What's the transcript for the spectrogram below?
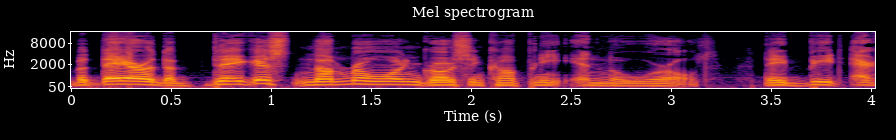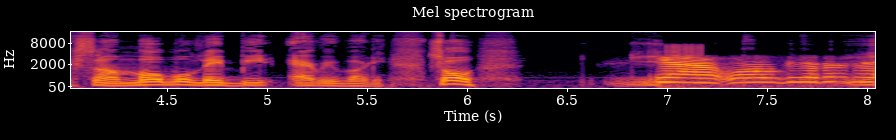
but they are the biggest number one grossing company in the world. They beat ExxonMobil. They beat everybody. So Yeah, well, the other day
